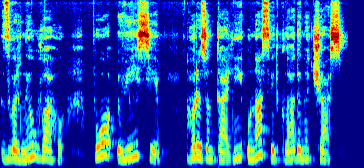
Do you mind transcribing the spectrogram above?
Зверни увагу, по вісі горизонтальній у нас відкладено час,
